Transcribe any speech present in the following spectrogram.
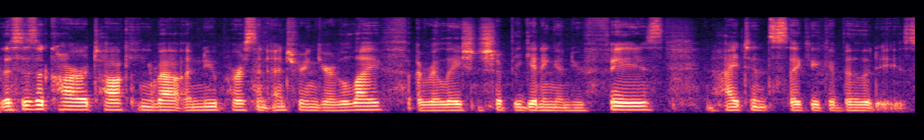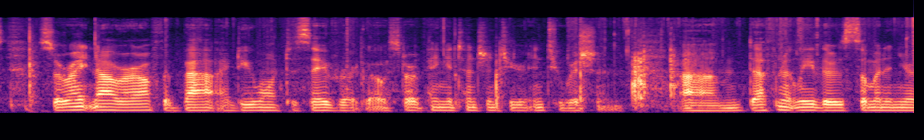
This is a card talking about a new person entering your life, a relationship beginning a new phase, and heightened psychic abilities. So right now, right off the bat, I do want to say, Virgo, start paying attention to your intuition. Um, definitely, there's someone in your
